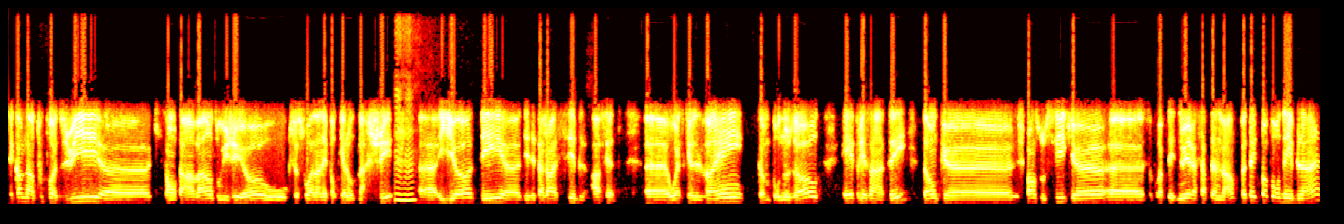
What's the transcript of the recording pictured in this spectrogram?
c'est comme dans tout produit euh, qui sont en vente ou IGA ou que ce soit dans n'importe quel autre marché, mm-hmm. euh, il y a des, euh, des étagères cibles, en fait. où est-ce que le vin, comme pour nous autres, est présenté. Donc, je pense aussi que ça pourrait peut-être nuire à certaines ventes. Peut-être pas pour des blancs.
